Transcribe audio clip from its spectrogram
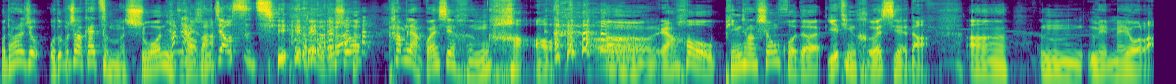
我当时就我都不知道该怎么说，你知道吧？如胶似漆。对，我就说 他们俩关系很好，嗯，然后平常生活的也挺和谐的，嗯嗯，没没有了，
